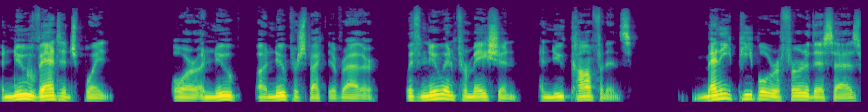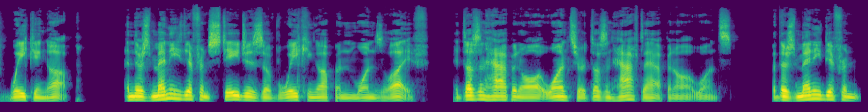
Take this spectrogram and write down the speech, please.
a new vantage point or a new a new perspective rather with new information and new confidence. Many people refer to this as waking up. And there's many different stages of waking up in one's life. It doesn't happen all at once or it doesn't have to happen all at once. But there's many different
